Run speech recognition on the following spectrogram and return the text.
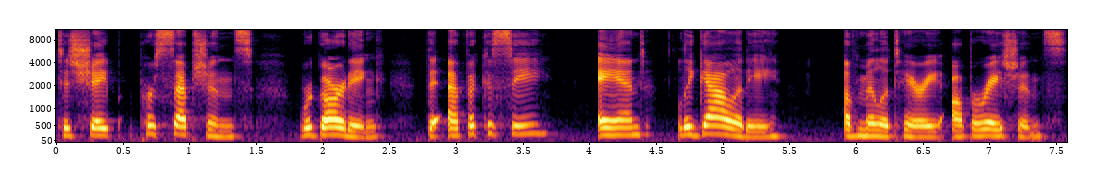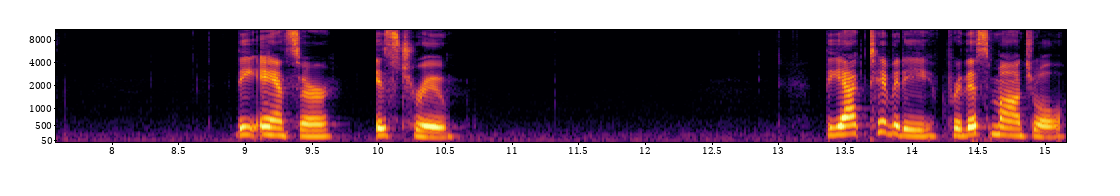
to shape perceptions regarding the efficacy and legality of military operations? The answer is true. The activity for this module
